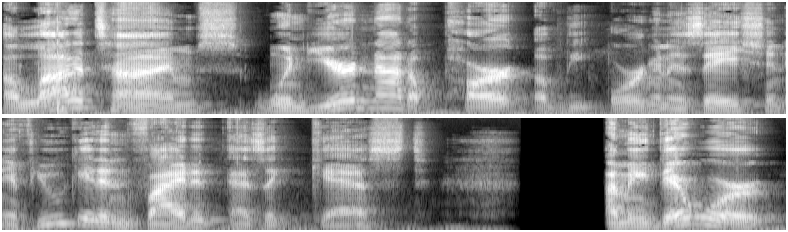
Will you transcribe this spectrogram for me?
A lot of times when you're not a part of the organization, if you get invited as a guest, I mean, there were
